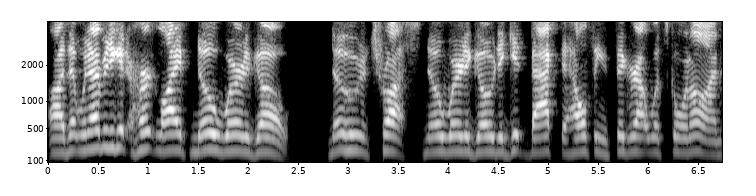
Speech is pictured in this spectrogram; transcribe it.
uh, that whenever you get hurt life, know where to go, know who to trust, know where to go to get back to healthy and figure out what's going on.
